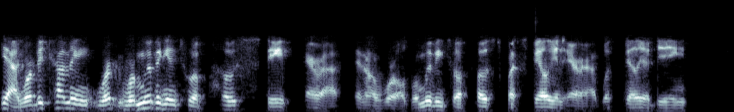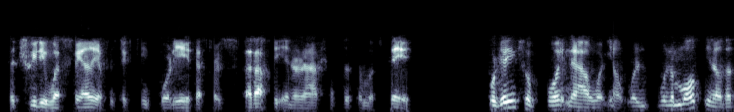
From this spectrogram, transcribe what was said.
Yeah, we're becoming we're we're moving into a post-state era in our world. We're moving to a post-Westphalian era. Westphalia being the Treaty of Westphalia from 1648 that sort of set up the international system of states. We're getting to a point now where you know when when the multi, you know the,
